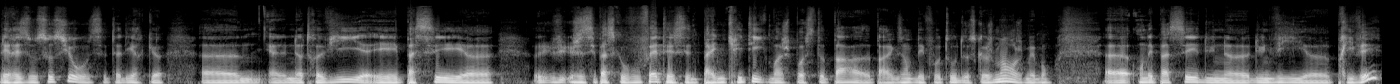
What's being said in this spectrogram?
les réseaux sociaux, c'est-à-dire que euh, notre vie est passée je ne sais pas ce que vous faites et c'est pas une critique. Moi, je poste pas, euh, par exemple, des photos de ce que je mange, mais bon, euh, on est passé d'une d'une vie euh, privée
